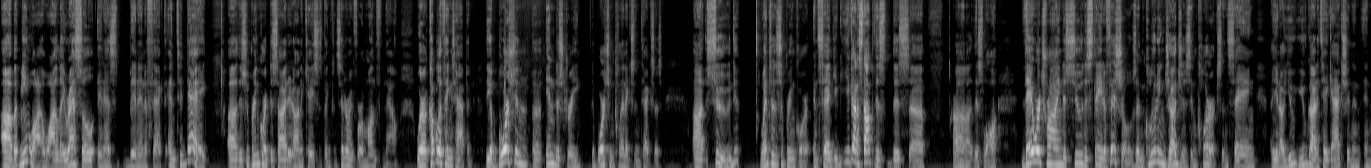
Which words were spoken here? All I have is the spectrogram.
Uh, but meanwhile, while they wrestle, it has been in effect, and today. Uh, the Supreme Court decided on a case it's been considering for a month now, where a couple of things happened. The abortion uh, industry, the abortion clinics in Texas, uh, sued went to the Supreme Court and said, "You, you got to stop this this uh, uh, this law." They were trying to sue the state officials, including judges and clerks, and saying, "You know, you you've got to take action and, and,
